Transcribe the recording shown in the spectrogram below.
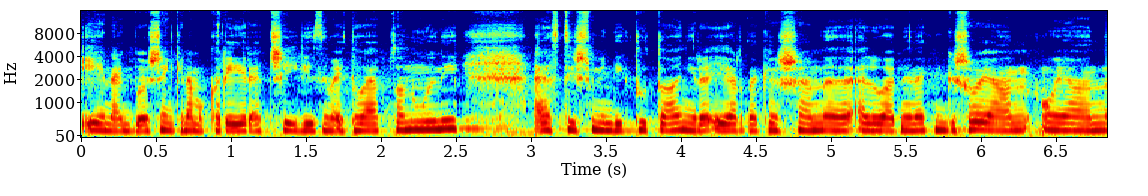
énekből senki nem akar érettségizni, vagy tovább tanulni, ezt is mindig tudta annyira érdekesen előadni nekünk, és olyan, olyan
